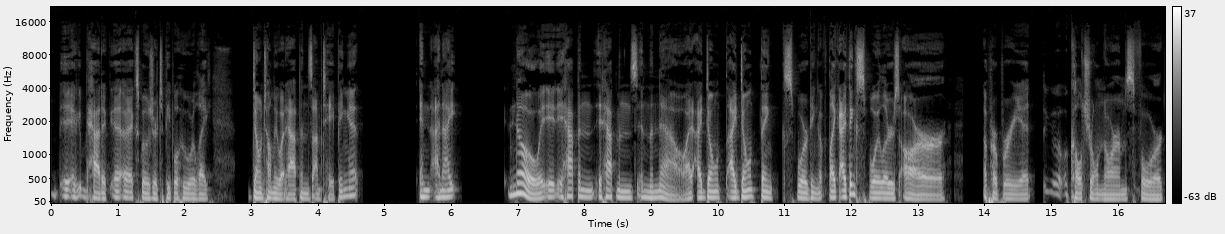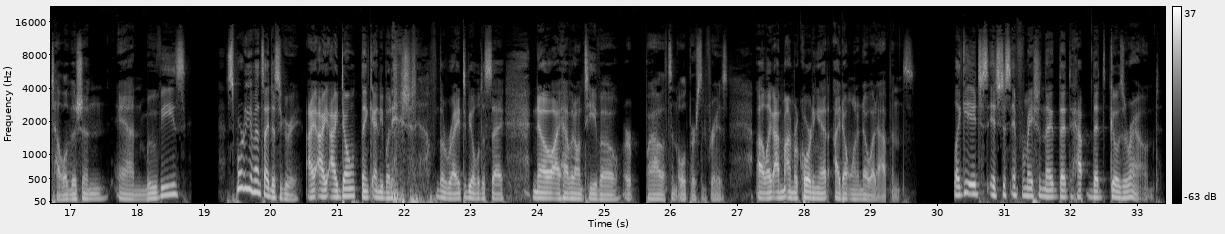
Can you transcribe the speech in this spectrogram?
had exposure to people who are like, "Don't tell me what happens. I'm taping it," and and I no, it, it happened. It happens in the now. I, I don't. I don't think sporting like I think spoilers are appropriate uh, cultural norms for television and movies. Sporting events, I disagree. I, I, I don't think anybody should have the right to be able to say, no, I have it on TiVo, or wow, that's an old person phrase. Uh, like I'm I'm recording it. I don't want to know what happens. Like it just it's just information that that hap- that goes around.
